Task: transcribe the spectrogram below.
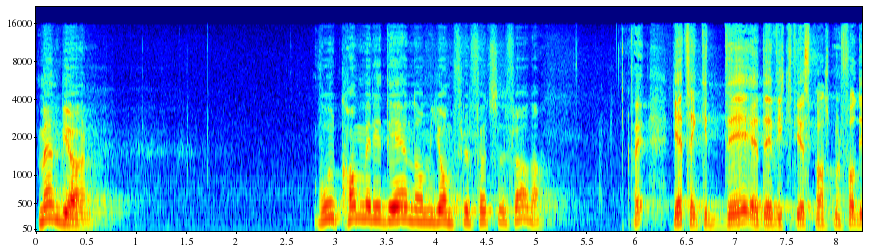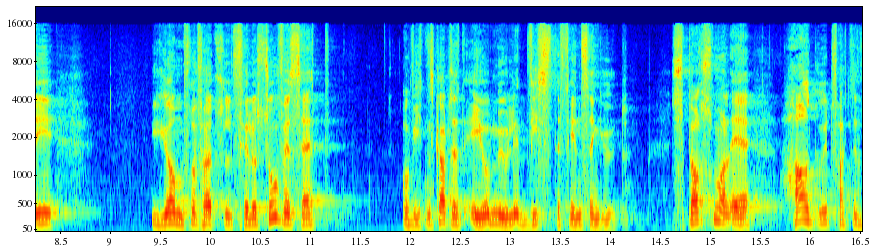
Men Bjørn, hvor kommer ideen om jomfrufødsel fra, da? Jeg- tenker Det er det viktige spørsmålet. Fordi jomfrufødsel filosofisk sett og vitenskapelig sett er jo mulig hvis det finnes en Gud. Spørsmålet er har Gud faktisk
